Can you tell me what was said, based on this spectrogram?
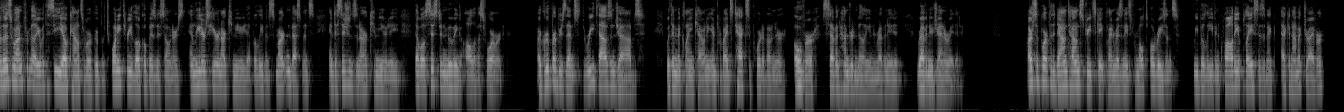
For those who are unfamiliar with the CEO Council, we're a group of 23 local business owners and leaders here in our community that believe in smart investments and decisions in our community that will assist in moving all of us forward. Our group represents 3,000 jobs within McLean County and provides tax support of under over 700 million in revenue, revenue generated. Our support for the downtown streetscape plan resonates for multiple reasons. We believe in quality of place as an economic driver,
